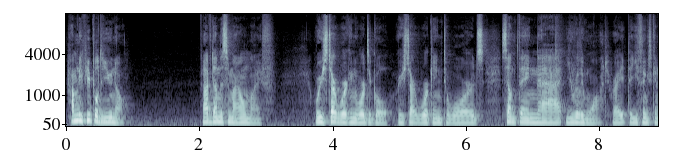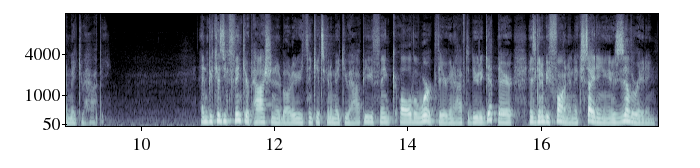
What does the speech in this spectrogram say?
How many people do you know? I've done this in my own life where you start working towards a goal or you start working towards something that you really want, right? That you think is going to make you happy. And because you think you're passionate about it, you think it's going to make you happy, you think all the work that you're going to have to do to get there is going to be fun and exciting and exhilarating.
